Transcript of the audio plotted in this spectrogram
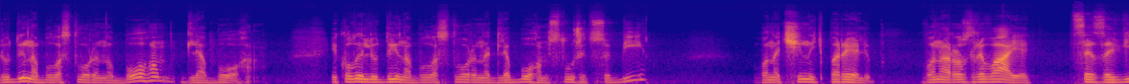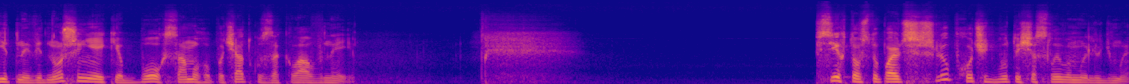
Людина була створена Богом для Бога. І коли людина була створена для Богом, служить собі, вона чинить перелюб. Вона розриває це завітне відношення, яке Бог з самого початку заклав в неї. Всі, хто вступають в шлюб, хочуть бути щасливими людьми.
